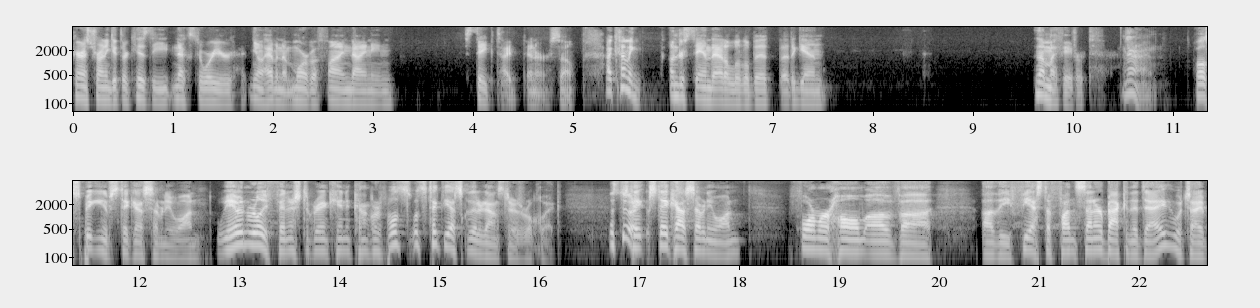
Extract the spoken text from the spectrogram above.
parents trying to get their kids to eat next to where you're, you know, having a more of a fine dining steak type dinner. So I kind of understand that a little bit, but again, not my favorite. All right. Well, speaking of Steakhouse 71, we haven't really finished the Grand Canyon Concourse. but Let's let's take the escalator downstairs real quick. Let's do Steak, it. Steakhouse 71, former home of uh, uh, the Fiesta Fun Center back in the day, which I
